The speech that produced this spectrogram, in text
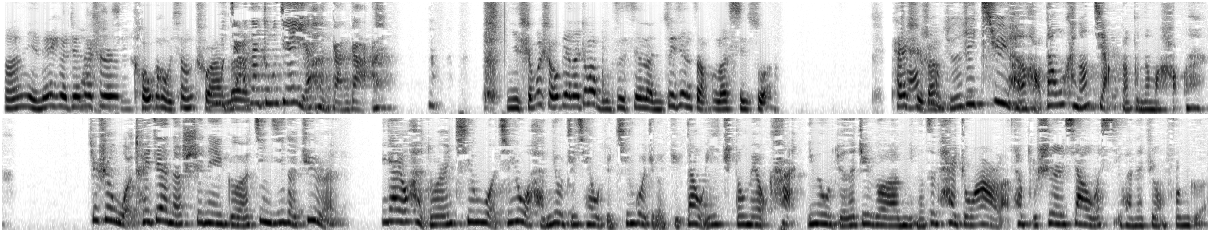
啊，你那个真的是口口相传我，夹在中间也很尴尬。你什么时候变得这么不自信了？你最近怎么了，西索？开始吧。我觉得这剧很好，但我可能讲的不那么好。就是我推荐的是那个《进击的巨人》，应该有很多人听过。其实我很久之前我就听过这个剧，但我一直都没有看，因为我觉得这个名字太中二了，它不是像我喜欢的这种风格。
